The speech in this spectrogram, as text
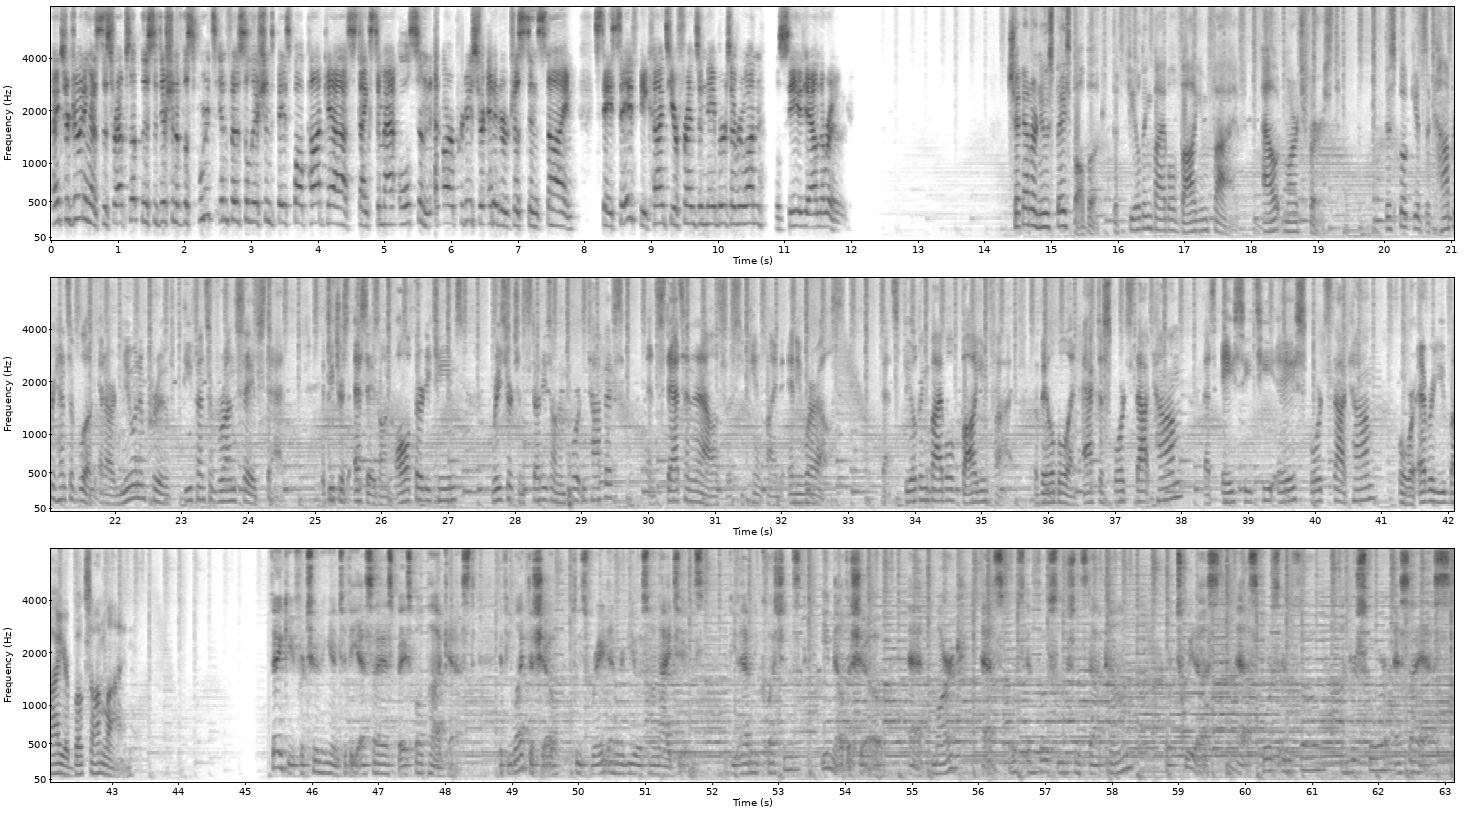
Thanks for joining us. This wraps up this edition of the Sports Info Solutions Baseball Podcast. Thanks to Matt Olson and our producer editor, Justin Stein. Stay safe, be kind to your friends and neighbors, everyone. We'll see you down the road. Check out our newest baseball book, The Fielding Bible Volume 5, out March 1st. This book gives a comprehensive look at our new and improved defensive run save stat. It features essays on all 30 teams research and studies on important topics, and stats and analysis you can't find anywhere else. That's Fielding Bible Volume 5, available at actasports.com, that's A C T A sports.com, or wherever you buy your books online. Thank you for tuning in to the SIS Baseball Podcast. If you like the show, please rate and review us on iTunes. If you have any questions, email the show at mark at sportsinfosolutions.com or tweet us at sportsinfo underscore SIS.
